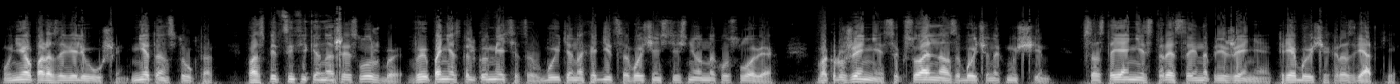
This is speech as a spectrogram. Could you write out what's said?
У нее порозовели уши. Нет, инструктор. По специфике нашей службы, вы по несколько месяцев будете находиться в очень стесненных условиях, в окружении сексуально озабоченных мужчин, в состоянии стресса и напряжения, требующих разрядки.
